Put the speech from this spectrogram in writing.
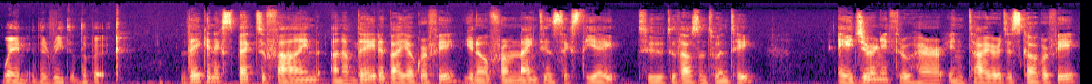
when they read the book? They can expect to find an updated biography, you know, from 1968 to 2020, a journey through her entire discography,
